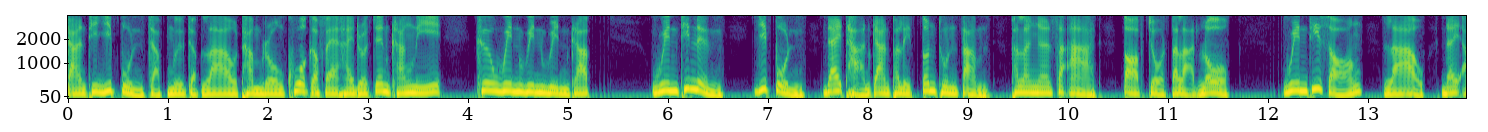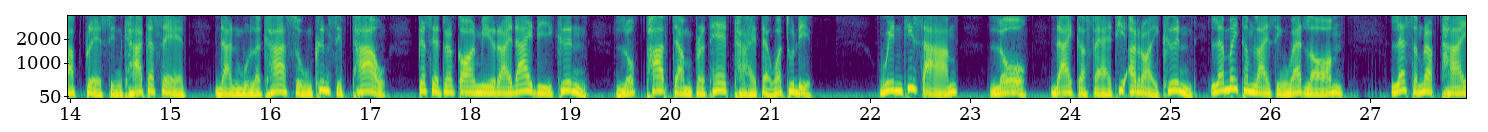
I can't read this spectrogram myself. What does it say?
การที่ญี่ปุ่นจับมือกับลาวทำโรงคั่วกาแฟไฮโดรเจนครั้งนี้ คือวินวินวินครับ วินที่ 1 ญี่ปุ่นได้ฐานการผลิตต้นทุนต่ำพลังงานสะอาด ตอบโจทย์ตลาดโลก วินที่ 2 ลาวได้อัปเกรดสินค้าเกษตร ดันมูลค่าสูงขึ้น 10 เท่า เกษตรกรมีรายได้ดีขึ้น ลบภาพจำประเทศขายแต่วัตถุดิบ วินที่ 3 โลก ได้กาแฟที่อร่อยขึ้น และไม่ทำลายสิ่งแวดล้อม และสำหรับไทย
